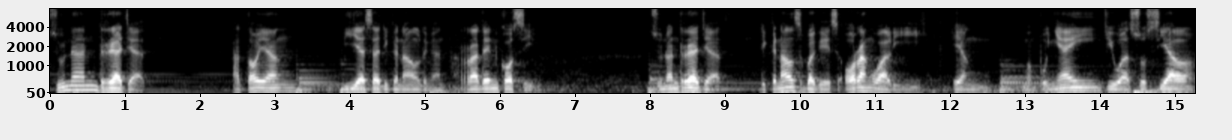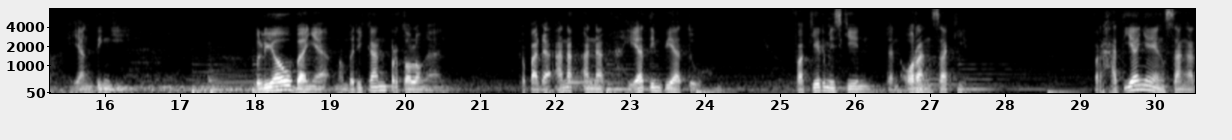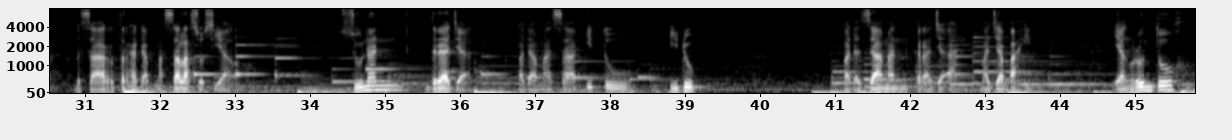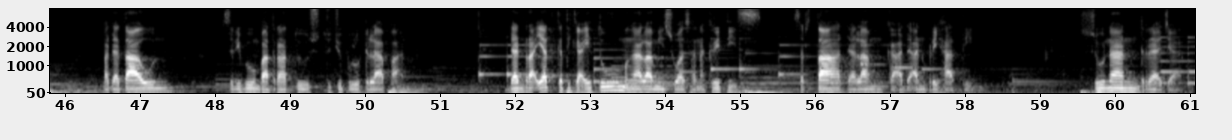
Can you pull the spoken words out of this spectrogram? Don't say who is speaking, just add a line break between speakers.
Sunan Derajat atau yang biasa dikenal dengan Raden Kosim. Sunan Derajat dikenal sebagai seorang wali yang mempunyai jiwa sosial yang tinggi. Beliau banyak memberikan pertolongan kepada anak-anak yatim piatu, fakir miskin, dan orang sakit perhatiannya yang sangat besar terhadap masalah sosial. Sunan Derajat pada masa itu hidup pada zaman kerajaan Majapahit yang runtuh pada tahun 1478 dan rakyat ketika itu mengalami suasana kritis serta dalam keadaan prihatin. Sunan Derajat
